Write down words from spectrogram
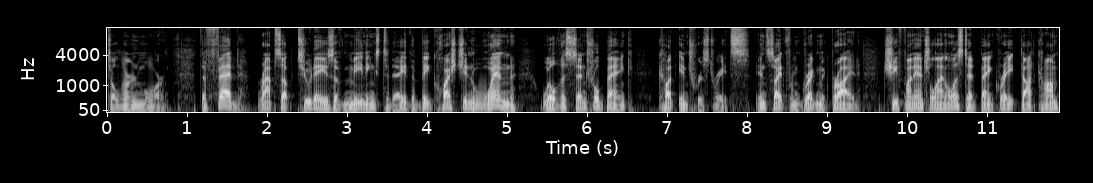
to learn more. The Fed wraps up two days of meetings today. The big question when will the central bank cut interest rates? Insight from Greg McBride, Chief Financial Analyst at Bankrate.com.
